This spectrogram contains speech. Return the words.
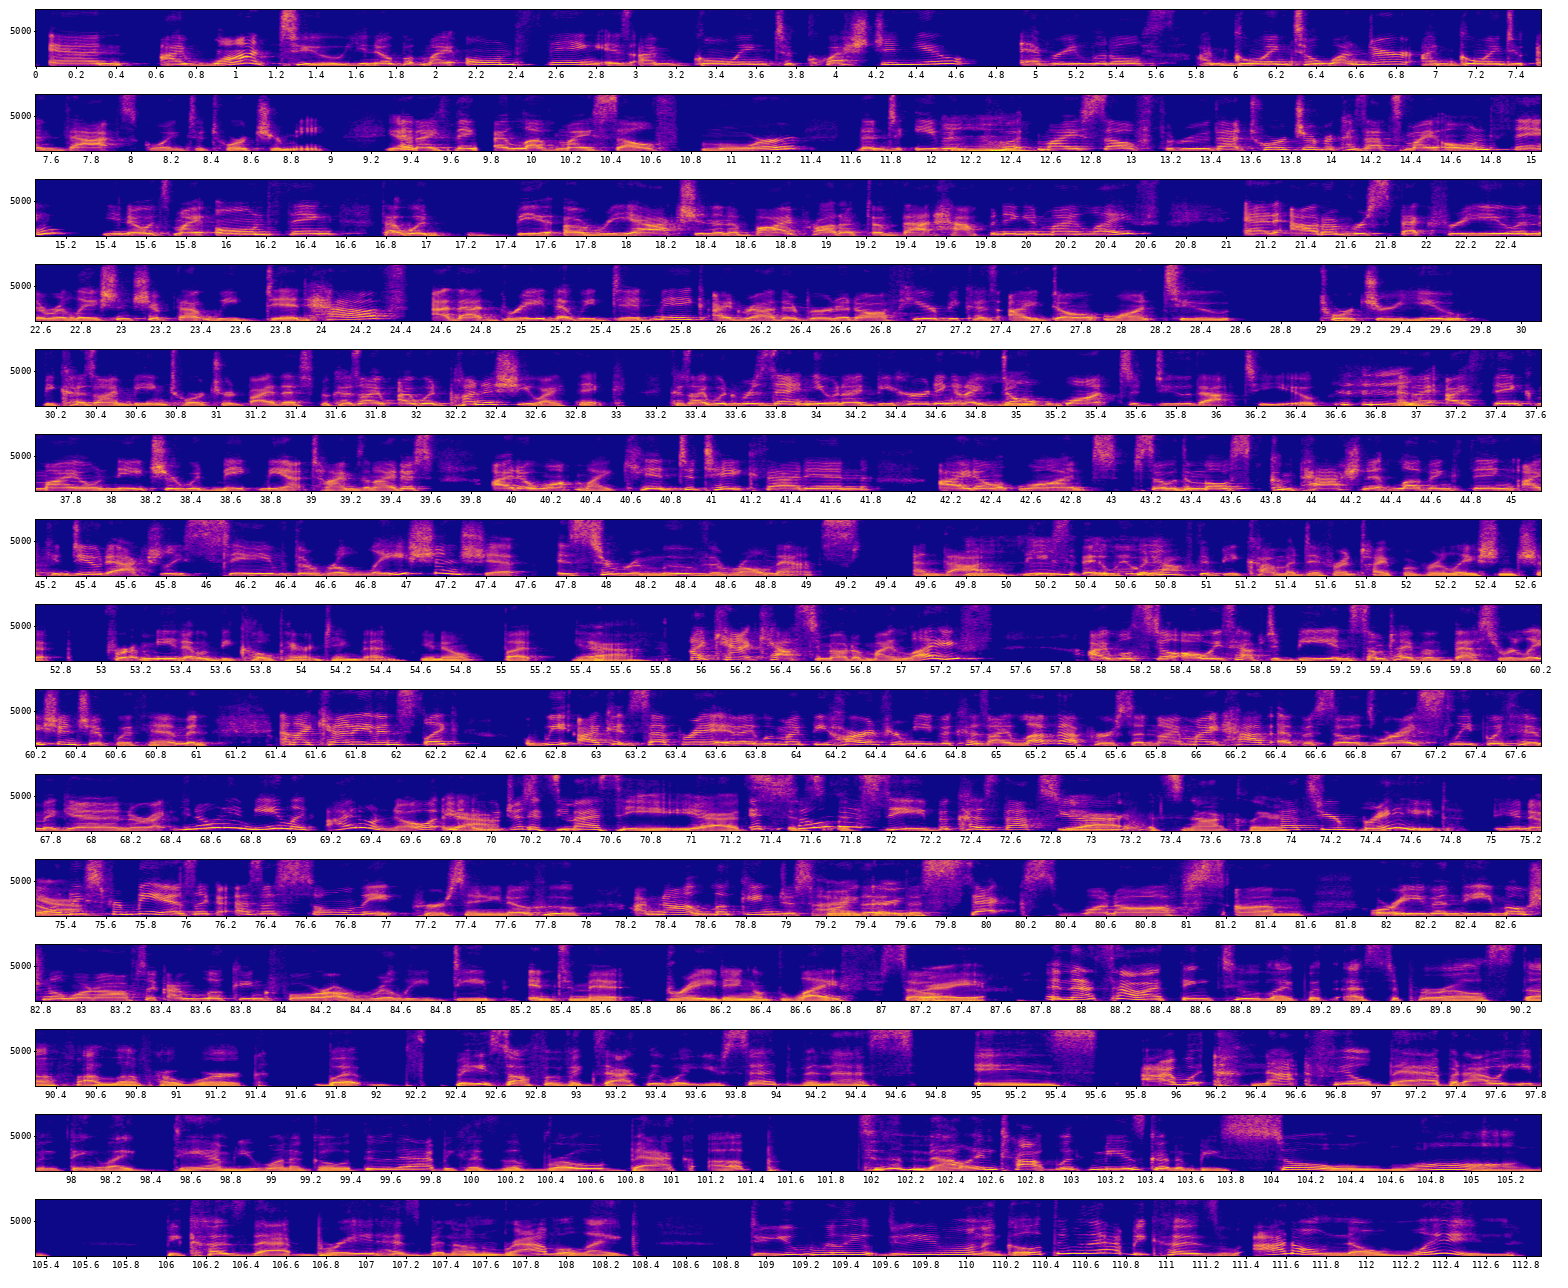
And I want to, you know, but my own thing is I'm going to question you every little I'm going to wonder, I'm going to and that's going to torture me. Yep. And I think I love myself more than to even Mhm. put myself through that torture because that's my own thing. You know, it's my own thing that would be a reaction and a byproduct of that happening in my life. And out of respect for you and the relationship that we did have, uh, that braid that we did make, I'd rather burn it off here because I don't want to torture you because I'm being tortured by this, because I, I would punish you, I think, because I would resent you and I'd be hurting. And I Mhm. don't want to do that to you. Mm. And I, I think my own nature would make me at times. And I just, I don't want my kid to take that in. I don't want, so the most compassionate, loving thing I can do to actually save the relationship is to remove the romance. And that Mhm, piece of it, we would mhm. have to become a different type of relationship. For me, that would be co parenting then, you know? But Yeah. I can't cast him out of my life. I will still always have to be in some type of best relationship with him. And and I can't even like, we I could separate and it might be hard for me because I love that person. I might have episodes where I sleep with him again or you know what I mean? Like I don't know. Yeah, it would just it's be, messy. Yeah, It's, so messy because that's your yeah, it's not clear. that's your braid, you know, Yeah. at least for me as like as a soulmate person, you know, who I'm not looking just for the, the sex one-offs um or even the emotional one-offs. Like I'm looking for a really deep, intimate braiding of life. So right. And that's how I think too, like with Esther Perel's stuff. I love her work. But based off of exactly what you said, Vanessa, is I would not feel bad, but I would even think like, damn, you want to go through that because the road back up to the mountaintop with me is going to be so long because that braid has been unraveled. Like, do you really do you even want to go through that? Because I don't know when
